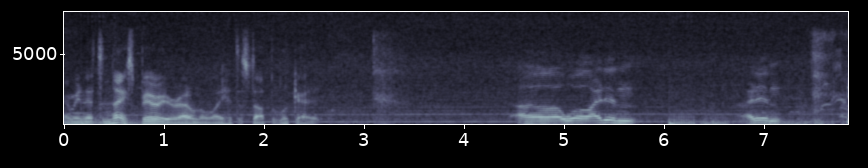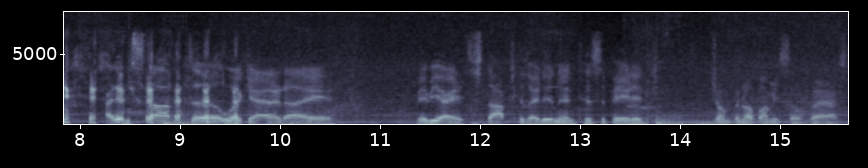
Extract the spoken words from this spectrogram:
I mean, that's a nice barrier. I don't know why you had to stop to look at it. Uh, well, I didn't. I didn't. I didn't stop to look at it. I maybe I stopped because I didn't anticipate it jumping up on me so fast.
